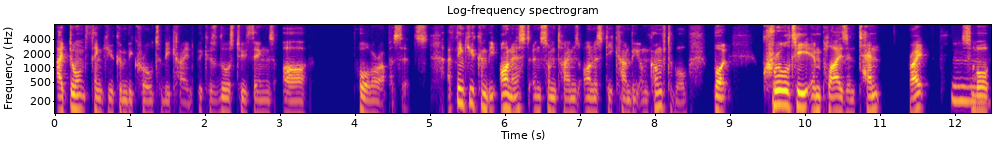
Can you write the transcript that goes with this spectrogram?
I don't think you can be cruel to be kind because those two things are polar opposites. I think you can be honest and sometimes honesty can be uncomfortable but cruelty implies intent right? Mm. so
